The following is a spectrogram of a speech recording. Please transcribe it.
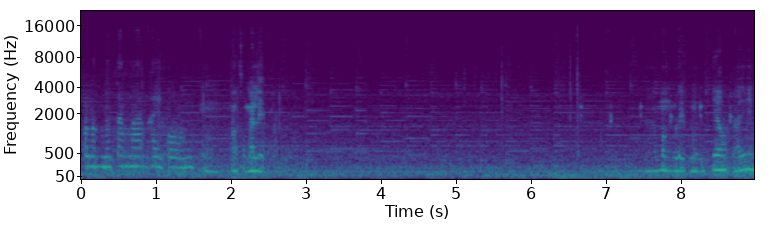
เป็นรถเก๋งอะไรเนี่ยเขากำลังมาตั้งร้านไทยของอืมเอาเขามาเล็บมึงเล็บมึงเที่ยวไรเนี่ย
